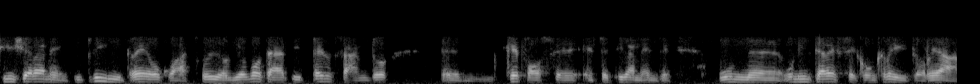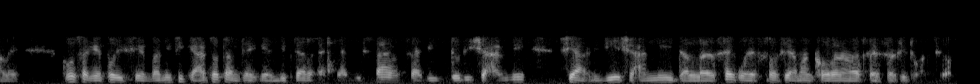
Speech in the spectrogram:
sinceramente i primi tre o quattro io li ho votati pensando ehm, che fosse effettivamente un, un interesse concreto, reale cosa che poi si è vanificato, tant'è che a distanza di 12 anni, di 10 anni dal sequestro, siamo ancora nella stessa situazione.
